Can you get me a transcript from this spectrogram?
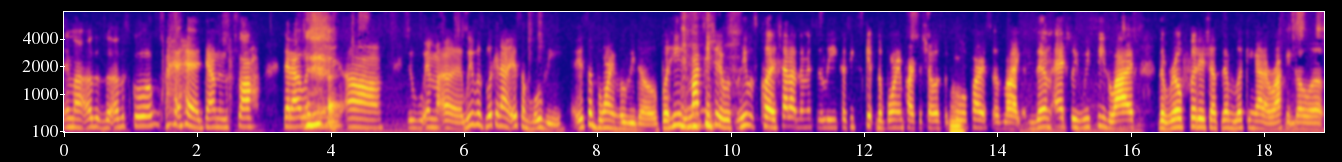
in my other the other school down in the south that I was in, um, in my uh, we was looking at it. It's a movie. It's a boring movie though. But he, my teacher was he was clutch. Shout out to Mr. Lee because he skipped the boring parts to show us the Mm. cool parts of like them. Actually, we see live the real footage of them looking at a rocket go up.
